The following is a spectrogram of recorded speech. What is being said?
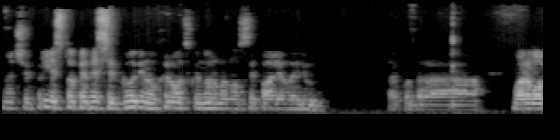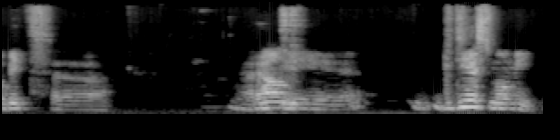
Znači, prije 150 godina u Hrvatskoj normalno se palile ljudi. Tako da moramo biti uh, realni gdje smo mi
